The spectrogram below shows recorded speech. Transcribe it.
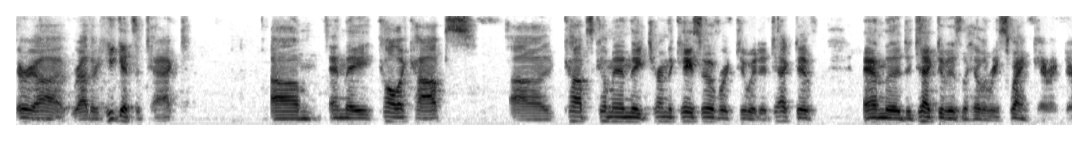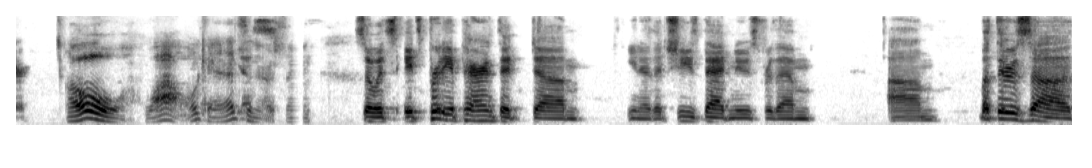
or uh, rather, he gets attacked, um, and they call the cops. Uh, cops come in, they turn the case over to a detective, and the detective is the Hilary Swank character. oh, wow. Okay, that's Yes. interesting. So it's it's pretty apparent that um, you know that she's bad news for them. Um, but there's uh,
